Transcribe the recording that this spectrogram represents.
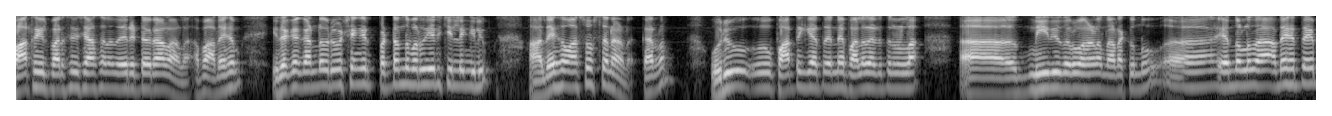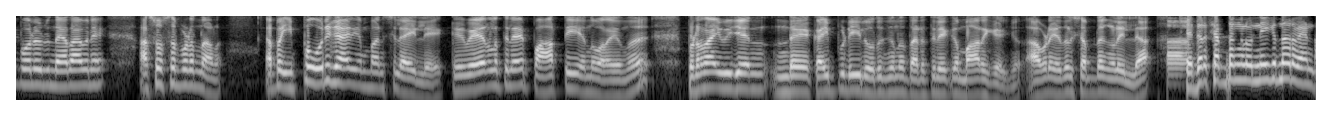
പാർട്ടിയിൽ പരസ്യശാസനം നേരിട്ട ഒരാളാണ്. അപ്പോൾ അദ്ദേഹം ഇതൊക്കെ കണ്ട ഒരുപക്ഷെങ്കിൽ പെട്ടെന്ന് പ്രതികരിച്ചില്ലെങ്കിലും അദ്ദേഹം അസ്വസ്ഥനാണ്. കാരണം ഒരു പാർട്ടിക്കകത്ത് തന്നെ പലതരത്തിലുള്ള നീതി നിർവഹണം നടക്കുന്നു എന്നുള്ളത് അദ്ദേഹത്തെ പോലെ ഒരു നേതാവിനെ അസ്വസ്ഥപ്പെടുന്നതാണ്. അപ്പോൾ ഇപ്പോൾ ഒരു കാര്യം മനസ്സിലായില്ലേ? കേരളത്തിലെ പാർട്ടി എന്ന് പറയുന്നത് പിണറായി വിജയന്റെ കൈപ്പിടിയിൽ ഒതുങ്ങുന്ന തരത്തിലേക്ക് മാറിക്കഴിഞ്ഞു. അവിടെ എതിർ ശബ്ദങ്ങളില്ല. എതിർ ശബ്ദങ്ങൾ ഉന്നയിക്കുന്നവർ വേണ്ട.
